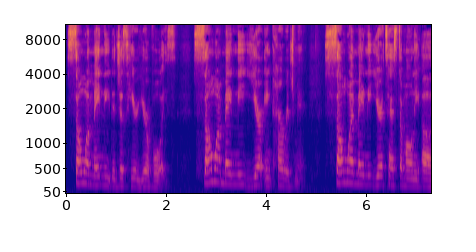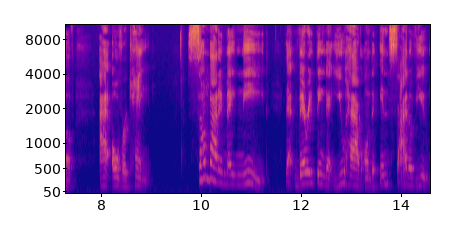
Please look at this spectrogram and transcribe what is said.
Someone may need to just hear your voice. Someone may need your encouragement. Someone may need your testimony of, I overcame. Somebody may need that very thing that you have on the inside of you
